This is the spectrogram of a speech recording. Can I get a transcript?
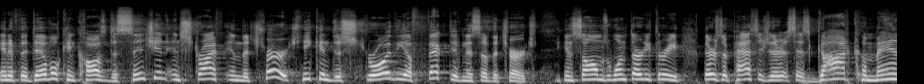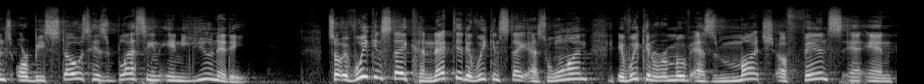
And if the devil can cause dissension and strife in the church, he can destroy the effectiveness of the church. In Psalms 133, there's a passage there that says, God commands or bestows his blessing in unity. So if we can stay connected, if we can stay as one, if we can remove as much offense and, and,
